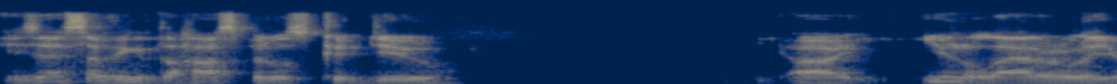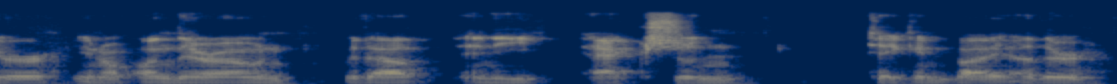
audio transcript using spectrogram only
is that something that the hospitals could do uh, unilaterally or you know on their own without any action taken by other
